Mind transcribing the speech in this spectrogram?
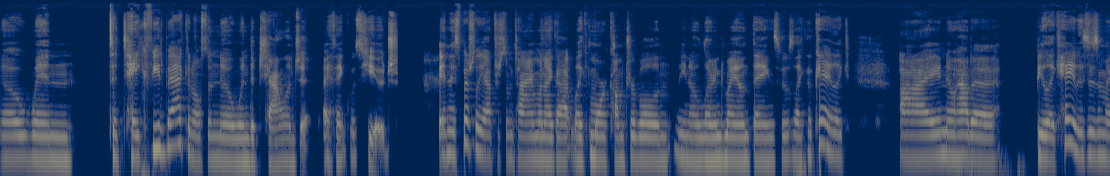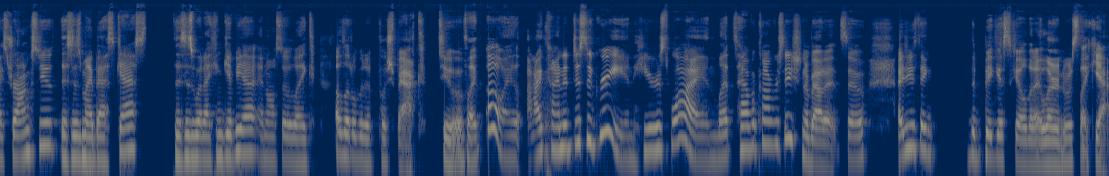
know when to take feedback and also know when to challenge it, I think was huge. And especially after some time when I got like more comfortable and, you know, learned my own things, it was like, okay, like I know how to be like, hey, this isn't my strong suit. This is my best guess this is what I can give you. And also like a little bit of pushback too of like, oh, I, I kind of disagree and here's why. And let's have a conversation about it. So I do think the biggest skill that I learned was like, yeah,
